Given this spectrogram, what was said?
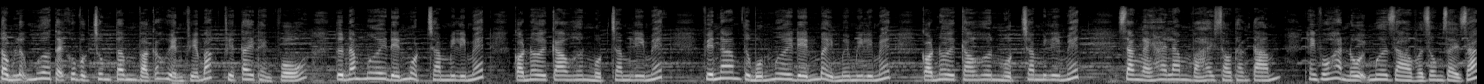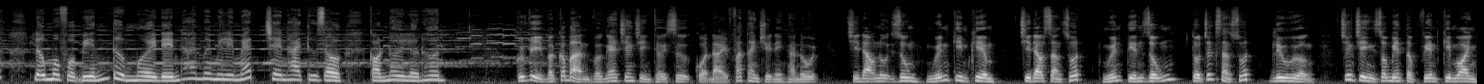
Tổng lượng mưa tại khu vực trung tâm và các huyện phía Bắc, phía Tây thành phố từ 50 đến 100 mm, có nơi cao hơn 100 mm, phía Nam từ 40 đến 70 mm, có nơi cao hơn 100 mm. Sang ngày 25 và 26 tháng 8, thành phố Hà Nội mưa rào và rông rải rác, lượng mưa phổ biến từ 10 đến 20 mm trên 24 giờ, có nơi lớn hơn. Quý vị và các bạn vừa nghe chương trình thời sự của Đài Phát thanh Truyền hình Hà Nội, chỉ đạo nội dung Nguyễn Kim Khiêm, chỉ đạo sản xuất Nguyễn Tiến Dũng, tổ chức sản xuất Lưu Hường, chương trình do biên tập viên Kim Oanh,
